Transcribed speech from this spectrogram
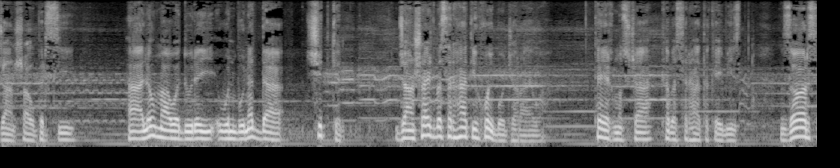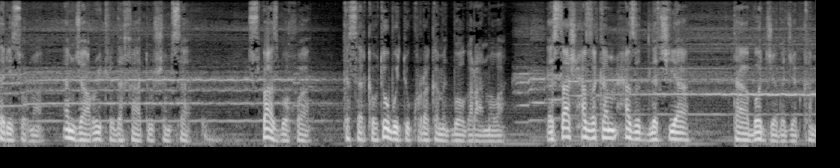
جانشا و پرسی، ها لەو ماوە دوورەی ونبوونەتدا چیت کرد؟ جانشایش بەسەرهاتی خۆی بۆ گێڕایەوە. تەیغمۆس شا کە بەسەرهاتەکەی بیست، زۆر سەری سوڕما، ئەمجا ڕووی کردە خاتوو شەمسە، سوپاس بۆ خوا، کە سەرکەوتو بوویت و کوڕەکەمت بۆ گەڕانمەوە ئێستاش حەزەکەم حەزت لە چییە تا بۆت جێبەجێ بکەم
